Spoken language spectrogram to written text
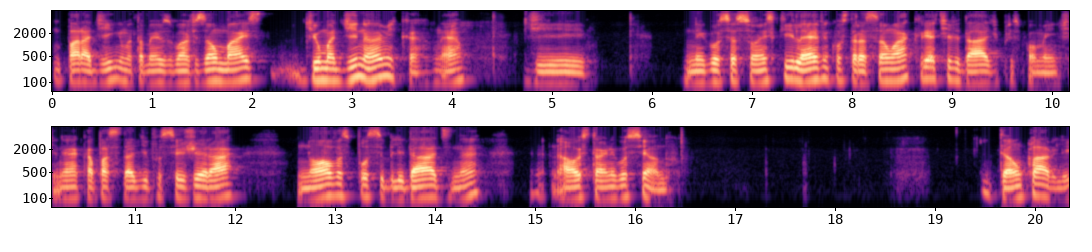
um paradigma também, uma visão mais de uma dinâmica, né, de negociações que levem em consideração a criatividade, principalmente, né, a capacidade de você gerar novas possibilidades, né, ao estar negociando. Então, claro, ele,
